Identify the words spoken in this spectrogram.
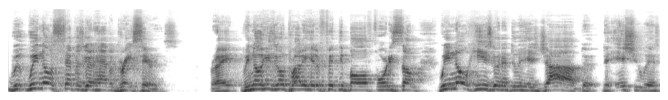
We, we know Steph is gonna have a great series, right? We know he's gonna probably hit a 50 ball, 40 something. We know he's gonna do his job. The, the issue is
